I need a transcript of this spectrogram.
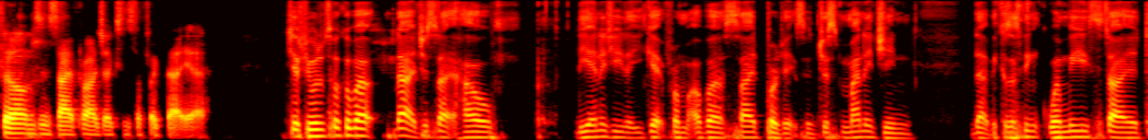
films and side projects and stuff like that yeah Jeff, you want to talk about that? Just like how the energy that you get from other side projects and just managing that because I think when we started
